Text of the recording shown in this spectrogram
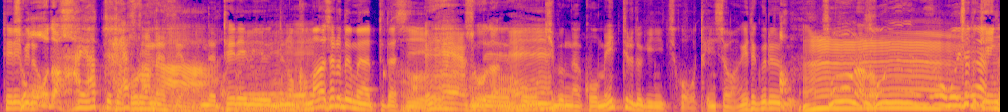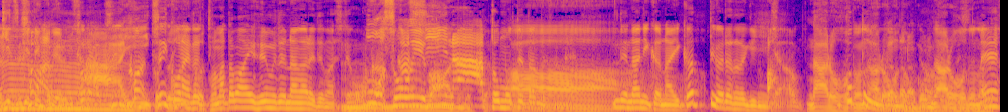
テレビの。ちょうど流行ってた頃だ。でテレビのコマーシャルでもやってたし、ええそうだね。気分がこうめいってる時にこうテンション上げてくれる。そうなの。そういう思いちょっと元気づけてくれる。それはついこの間たまたま FM で流れてましておおそういえば懐かしいなと思ってたんですね。で何かないかって言われた時になるほどなるほどなるほどね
